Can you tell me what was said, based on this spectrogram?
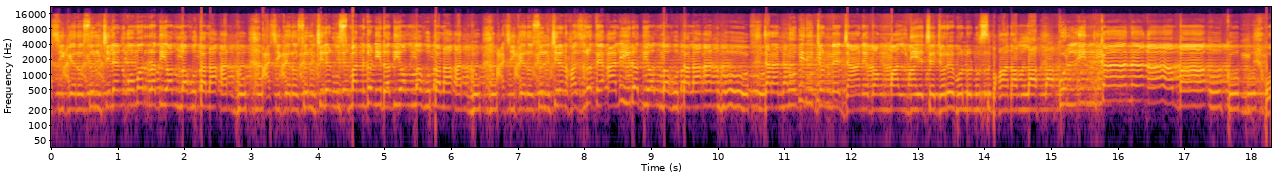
আশিকে রসুল ছিলেন ওমর রাদিয়াল্লাহু তাআলা আনহু। আশিকে রসুল ছিলেন উসমান গনি রাদিয়াল্লাহু তাআলা আনহু। আশিকে রসুল ছিলেন হজরতে আলী রাদিয়াল্লাহু তাআলা আনহু। যারা নবীর জন্য জান এবং মাল দিয়েছে, জোরে বলুন, সুবহানাল্লাহ। কুল ইন কানা আবাউকুম ও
